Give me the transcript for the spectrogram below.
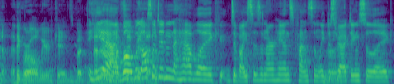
that. I think we're all weird kids, but yeah well we also that. didn't have like devices in our hands constantly Right. distracting so like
